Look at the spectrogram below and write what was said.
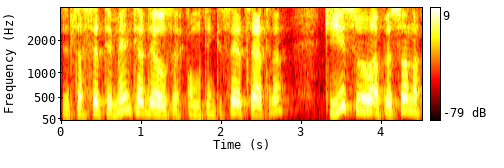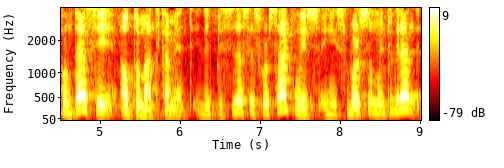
ele precisa ser temente a Deus, é como tem que ser, etc. Que isso a pessoa não acontece automaticamente, ele precisa se esforçar com isso, e esforço muito grande.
